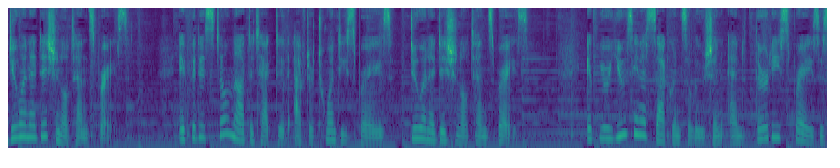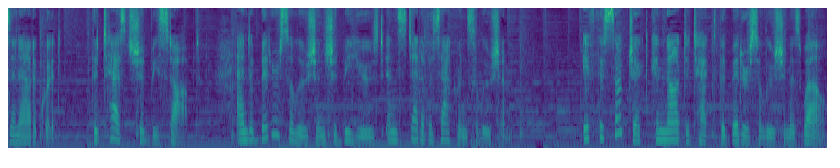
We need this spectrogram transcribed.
do an additional 10 sprays. If it is still not detected after 20 sprays, do an additional 10 sprays. If you're using a saccharin solution and 30 sprays is inadequate, the test should be stopped, and a bitter solution should be used instead of a saccharin solution. If the subject cannot detect the bitter solution as well,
